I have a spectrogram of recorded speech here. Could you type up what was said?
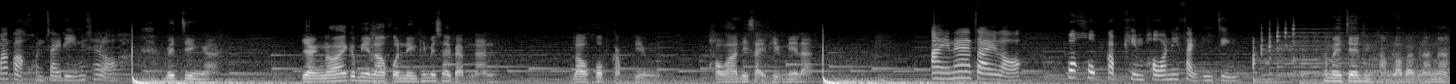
มากกว่าคนใจดีไม่ใช่เหรอ ไม่จริงอะ อย่างน้อยก็มีเราคนหนึ่งที่ไม่ใช่แบบนั้น เราคบกับพิมพ์ เพราะว่านิสัยพิมพ์นี่แหละ ไอแน่ใจเหรอ ว่าคบกับพิมพ์เพราะว่านิสัยจริง ทำไมเจนถึงถามเราแบบนั้นน่ะ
